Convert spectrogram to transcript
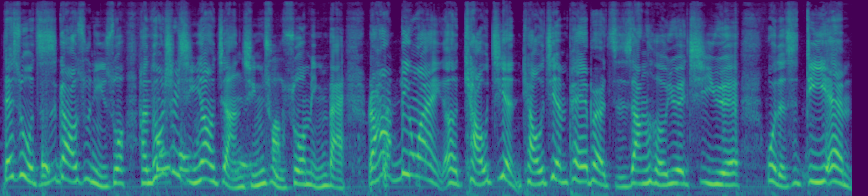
但是我只是告诉你说，很多事情要讲清楚、说明白。然后另外呃，条件、条件 paper、纸张、合约、契约，或者是 DM，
